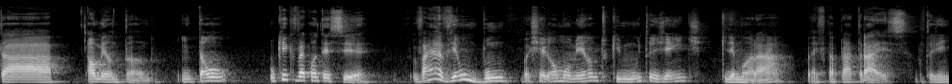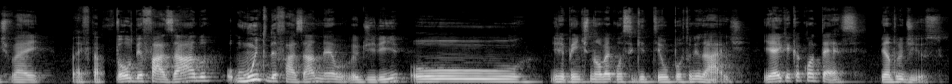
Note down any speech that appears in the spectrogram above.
está aumentando. Então, o que, que vai acontecer? Vai haver um boom, vai chegar um momento que muita gente que demorar vai ficar para trás. Muita gente vai, vai ficar ou defasado, muito defasado, né, eu diria, ou de repente não vai conseguir ter oportunidade. E aí o que, que acontece dentro disso?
